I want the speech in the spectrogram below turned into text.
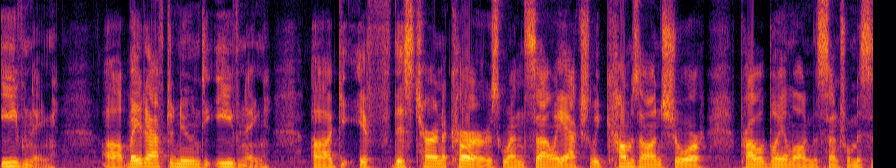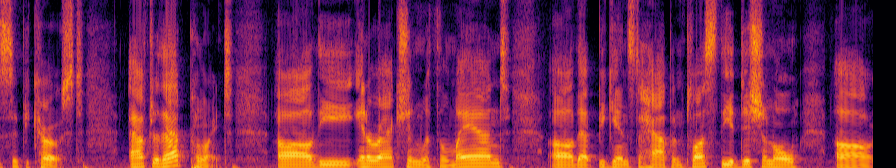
evening, uh, late afternoon to evening, uh, if this turn occurs when Sally actually comes on shore, probably along the central Mississippi coast. After that point, uh, the interaction with the land uh, that begins to happen, plus the additional uh,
